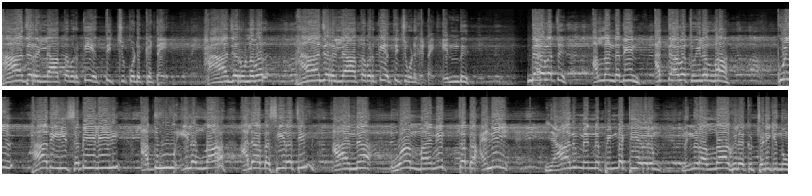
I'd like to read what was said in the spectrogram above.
ഹാജറില്ലാത്തവർക്ക് എത്തിച്ചു കൊടുക്കട്ടെ. ഹാജറുള്ളവർ ഹാജറില്ലാത്തവർക്ക് എത്തിച്ചു കൊടുക്കട്ടെ. എന്ത്? ദഅവത്ത് അള്ളന്റെ ദീൻ. അദ്ദഅവത്തു ഇലല്ലാഹ് കുൽ ഹാദിഹി സബീലി അദൂ ഇലല്ലാ അലാ ബസീറത്തിൻ അന വമനിത്തബഅനി ഞാനും എന്നെ പിൻപറ്റിയവരും നിങ്ങൾ അള്ളാഹുലേക്ക് ക്ഷണിക്കുന്നു.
